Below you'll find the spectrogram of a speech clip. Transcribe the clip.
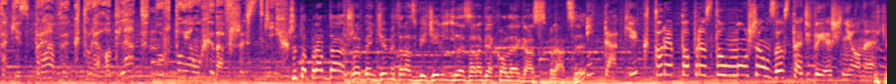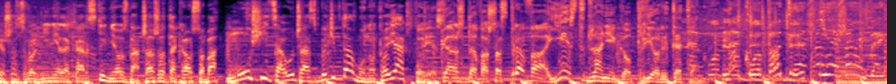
takie sprawy, które od lat nurtują chyba wszystkich. Czy to prawda, że będziemy teraz wiedzieli, ile zarabia kolega z pracy? I takie, które po prostu muszą zostać wyjaśnione. Przecież zwolnienie lekarskie nie oznacza, że taka osoba musi cały czas być w domu. No to jak to jest? Każda wasza sprawa jest dla niego priorytetem. Na kłopoty Jarząbek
